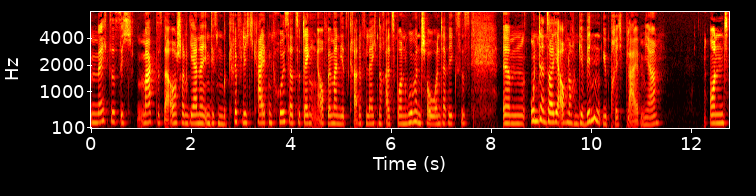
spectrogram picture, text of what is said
möchtest. Ich mag das da auch schon gerne in diesen Begrifflichkeiten größer zu denken, auch wenn man jetzt gerade vielleicht noch als One-Woman-Show unterwegs ist. Ähm, und dann soll ja auch noch ein Gewinn übrig bleiben, ja. Und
